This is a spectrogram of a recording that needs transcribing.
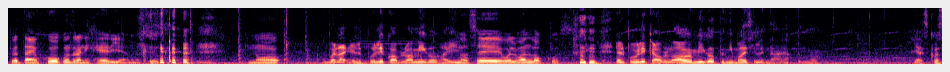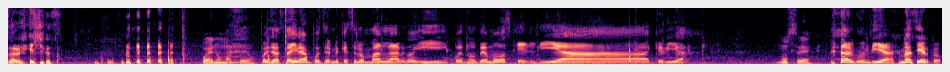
Pero también jugó contra Nigeria, Mateo. No, Pues la- el público habló, amigo. Ahí. no se vuelvan locos. El público habló, "Ah, amigo, pues ni modo de decirle nada, pues no. Ya es cosa de ellos. Bueno, Mateo. Pues ya está, Irán, pues tiene que hacerlo más largo y pues nos vemos el día... ¿Qué día? No sé. Algún día, no es cierto.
